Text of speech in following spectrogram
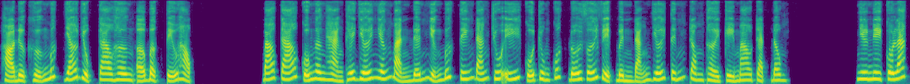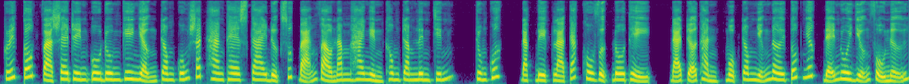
họ được hưởng mức giáo dục cao hơn ở bậc tiểu học. Báo cáo của Ngân hàng Thế giới nhấn mạnh đến những bước tiến đáng chú ý của Trung Quốc đối với việc bình đẳng giới tính trong thời kỳ Mao Trạch Đông. Như Nicholas Kristof và Sherin Udun ghi nhận trong cuốn sách Hang The Sky được xuất bản vào năm 2009, Trung Quốc, đặc biệt là các khu vực đô thị, đã trở thành một trong những nơi tốt nhất để nuôi dưỡng phụ nữ.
